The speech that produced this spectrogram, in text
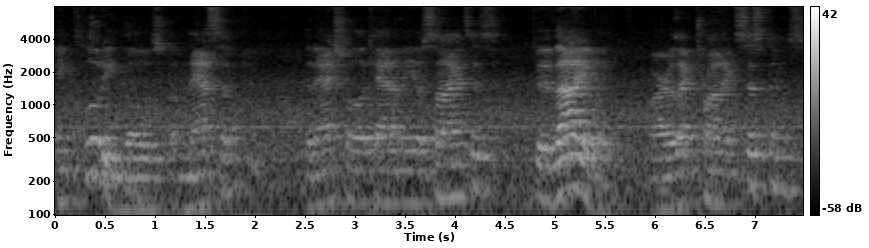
including those of NASA, the National Academy of Sciences, to evaluate our electronic systems,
